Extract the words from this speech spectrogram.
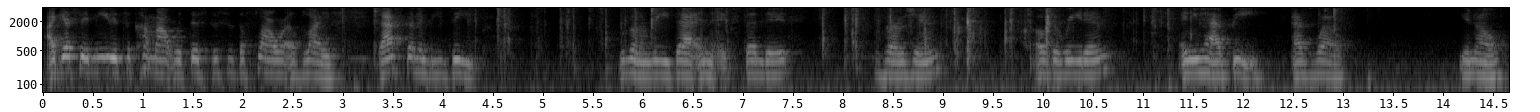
I guess it needed to come out with this. This is the flower of life. That's going to be deep. We're going to read that in the extended version of the reading. And you have B as well. You know,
